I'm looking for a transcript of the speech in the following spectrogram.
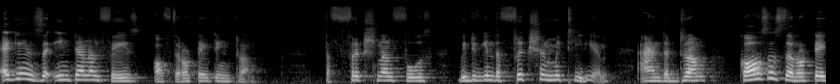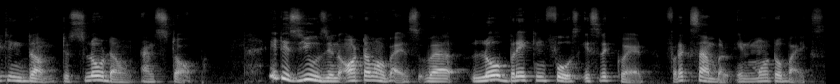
against the internal face of the rotating drum. The frictional force between the friction material and the drum causes the rotating drum to slow down and stop. It is used in automobiles where low braking force is required, for example in motorbikes.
